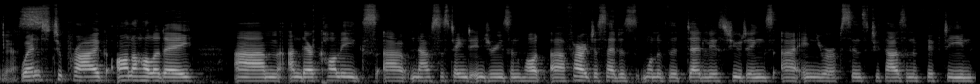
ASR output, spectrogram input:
yes. went to Prague on a holiday um, and their colleagues uh, now sustained injuries in what uh, Farah said is one of the deadliest shootings uh, in Europe since 2015.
